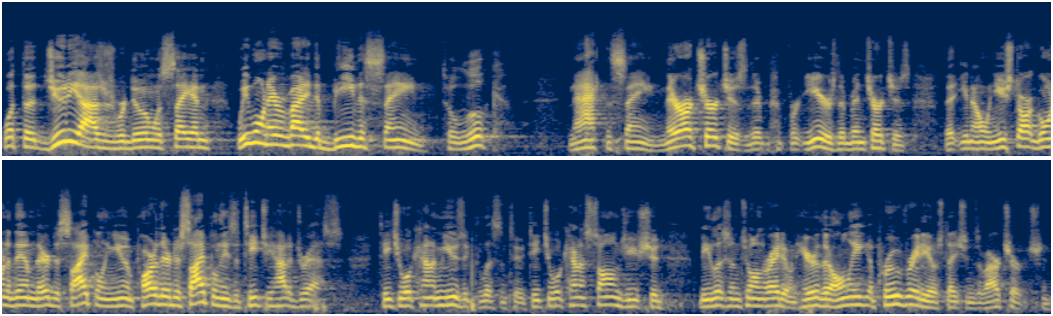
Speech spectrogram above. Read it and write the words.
What the Judaizers were doing was saying, we want everybody to be the same, to look and act the same. There are churches, that, for years, there have been churches that, you know, when you start going to them, they're discipling you, and part of their discipling is to teach you how to dress teach you what kind of music to listen to, teach you what kind of songs you should be listening to on the radio. And here are the only approved radio stations of our church and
